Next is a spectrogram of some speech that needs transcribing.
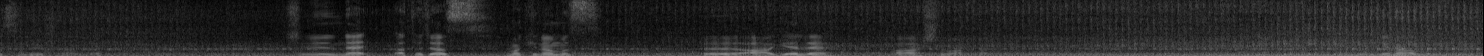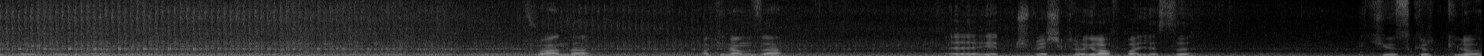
Isınıyor şu anda. Şimdi ne atacağız? Makinamız e, AGL ağaçlı marka. Yeni aldım. Ee, Şu anda makinamıza e, 75 kilo yulaf balyası, 240 kilo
